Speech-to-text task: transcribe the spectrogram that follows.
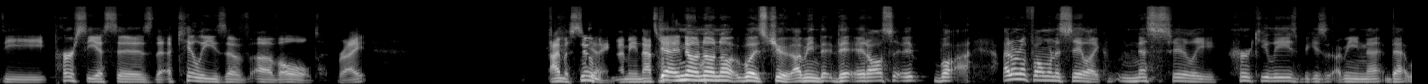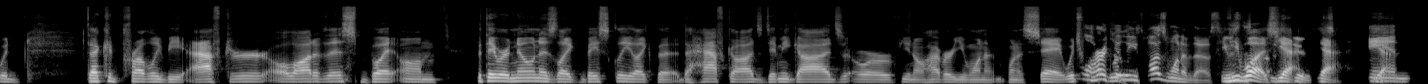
the Perseuses, the Achilles of of old, right? I'm assuming. I mean, that's yeah, no, no, no. It was true. I mean, th- th- it also it well, I- don't know if I want to say like necessarily Hercules because I mean that that would that could probably be after a lot of this, but um, but they were known as like basically like the the half gods, demigods, or you know however you want to want to say. Which well, Hercules was one of those. he was, yeah, Zeus. yeah, yeah. And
